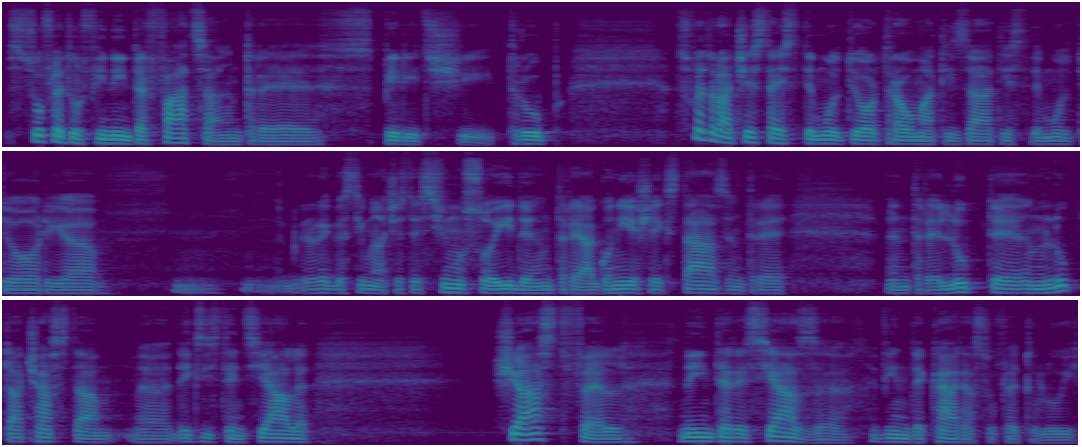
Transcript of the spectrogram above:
sufletul fiind interfața între spirit și trup, sufletul acesta este de multe ori traumatizat, este de multe ori, uh, regăsim în aceste sinusoide între agonie și extaz, între, între lupte, în lupta aceasta uh, existențială și astfel ne interesează vindecarea sufletului,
